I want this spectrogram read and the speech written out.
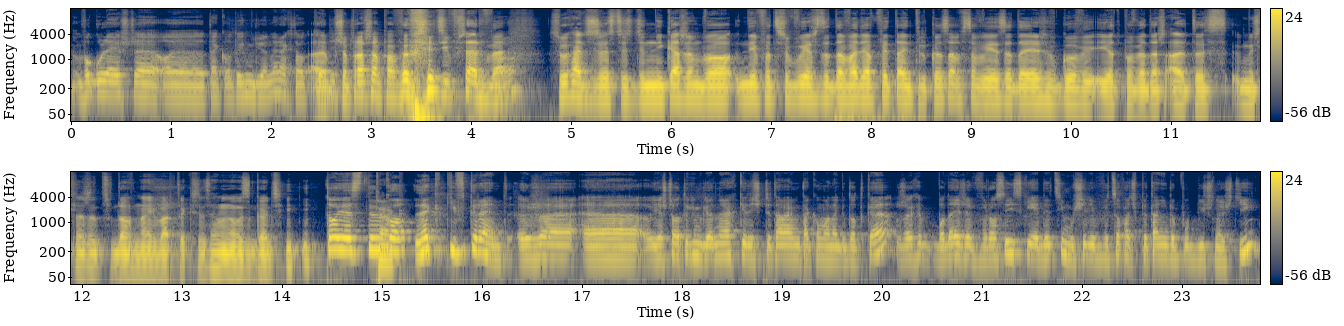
w ogóle jeszcze o, tak o tych milionerach to Ale kiedyś... przepraszam Paweł, że ci przerwę. No. Słychać, że jesteś dziennikarzem, bo nie potrzebujesz zadawania pytań, tylko sam sobie je zadajesz w głowie i odpowiadasz, ale to jest myślę, że cudowne i Bartek się ze mną zgodzi. To jest tylko Tak. lekki wtręt, że e, jeszcze o tych milionerach kiedyś czytałem taką anegdotkę, że chyba bodajże w rosyjskiej edycji musieli wycofać pytanie do publiczności,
